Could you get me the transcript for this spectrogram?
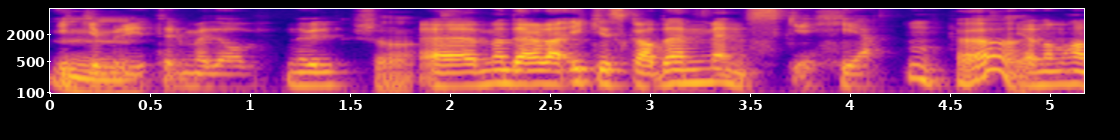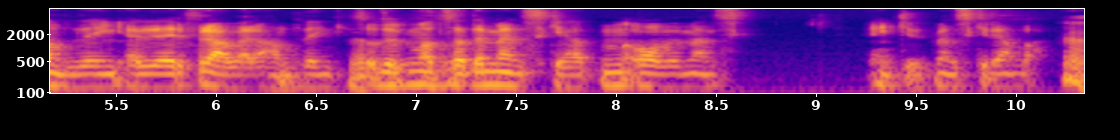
Ikke Mm. bryter med lov null. Eh, men det er da ikke skade menneskeheten Ja. gjennom handling eller fravær av handling. Så du på en måte setter menneskeheten over menneske, enkeltmennesker igjen, da. ja.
